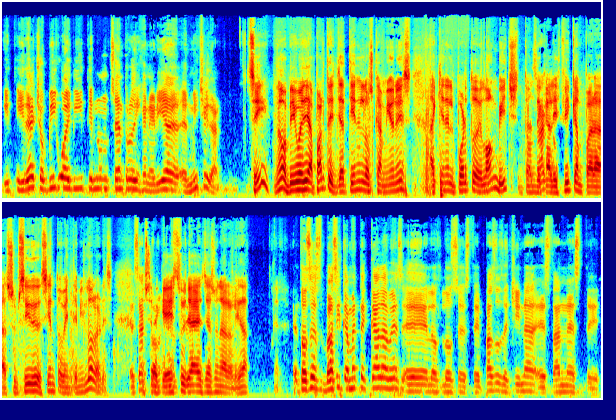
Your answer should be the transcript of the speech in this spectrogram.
y, de hecho, BYD tiene un centro de ingeniería en Michigan. Sí, no, BYD aparte ya tienen los camiones aquí en el puerto de Long Beach, donde califican para subsidio de 120 mil dólares. O sea que esto ya es, ya es una realidad. Entonces, básicamente cada vez eh, los, los este, pasos de China están este,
